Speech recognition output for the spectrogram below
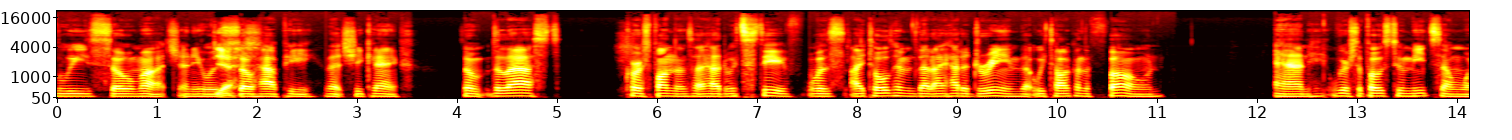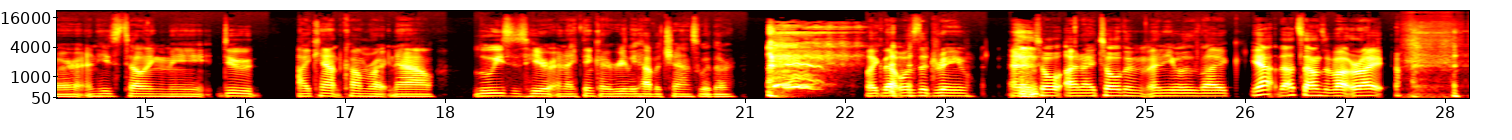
Louise so much. And he was so happy that she came. So the last correspondence I had with Steve was I told him that I had a dream that we talk on the phone and we're supposed to meet somewhere. And he's telling me, dude, I can't come right now. Louise is here and I think I really have a chance with her. like that was the dream. And I told and I told him and he was like, "Yeah, that sounds about right."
